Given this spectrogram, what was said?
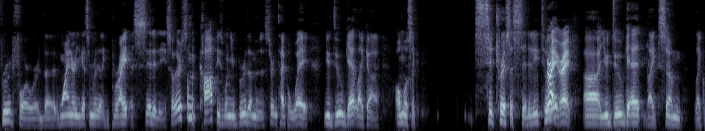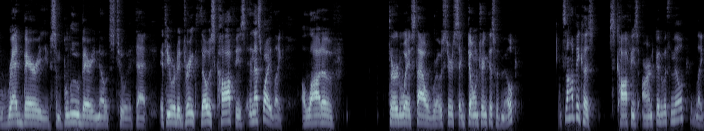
fruit forward. The winer, you get some really like bright acidity. So there's some coffees when you brew them in a certain type of way, you do get like a almost like citrus acidity to Right, it. right. Right. Uh, you do get like some like red berry, some blueberry notes to it that if you were to drink those coffees, and that's why like a lot of third wave style roasters say don't drink this with milk. It's not because coffees aren't good with milk. Like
